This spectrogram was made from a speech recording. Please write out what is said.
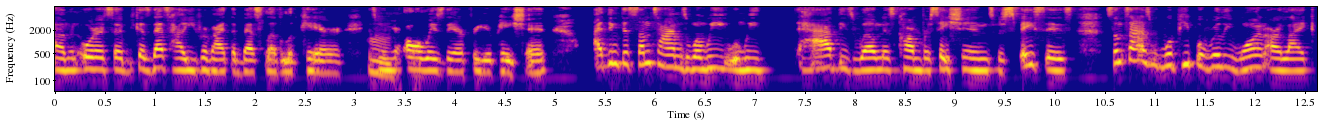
um, in order to because that's how you provide the best level of care is mm. when you're always there for your patient. I think that sometimes when we when we have these wellness conversations or spaces, sometimes what people really want are like,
